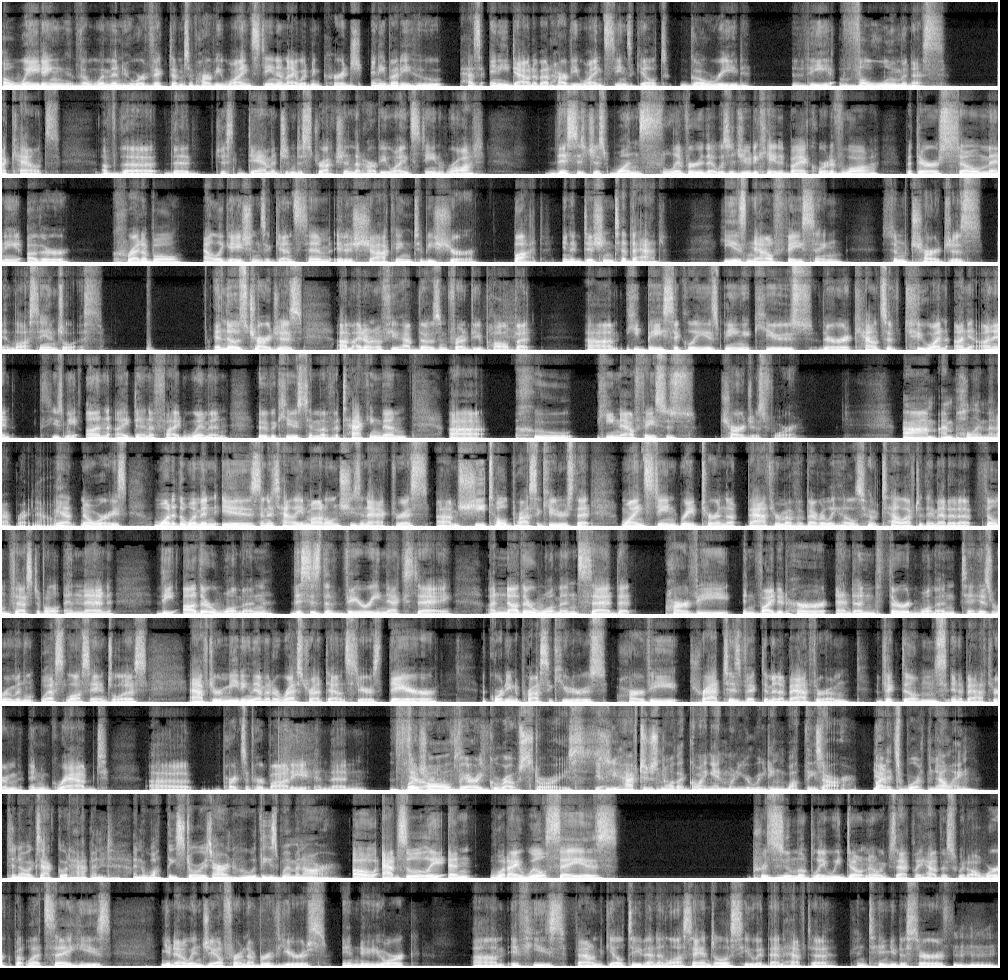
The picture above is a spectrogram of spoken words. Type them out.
awaiting the women who were victims of Harvey Weinstein. And I would encourage anybody who has any doubt about Harvey Weinstein's guilt, go read the voluminous accounts of the the just damage and destruction that Harvey Weinstein wrought. This is just one sliver that was adjudicated by a court of law, but there are so many other credible allegations against him. It is shocking to be sure. But in addition to that, he is now facing some charges in Los Angeles. And those charges, um, I don't know if you have those in front of you, Paul, but um, he basically is being accused. There are accounts of two un, un, un, excuse me unidentified women who have accused him of attacking them, uh, who he now faces charges for. Um, I'm pulling that up right now. Yeah, no worries. One of the women is an Italian model and she's an actress. Um, she told prosecutors that Weinstein raped her in the bathroom of a Beverly Hills hotel after they met at a film festival. And then the other woman, this is the very next day, another woman said that Harvey invited her and a third woman to his room in West Los Angeles after meeting them at a restaurant downstairs. There, according to prosecutors, Harvey trapped his victim in a bathroom, victims in a bathroom, and grabbed uh, parts of her body and then. They're all himself. very gross stories. Yeah. So you have to just know that going in when you're reading what these are. But Yeah. it's worth knowing to know exactly what happened and what these stories are and who these women are. Oh, absolutely. And what I will say is, presumably, we don't know exactly how this would all work, but let's say he's, you know, in jail for a number of years in New York. Um, if he's found guilty, then in Los Angeles, he would then have to continue to serve,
